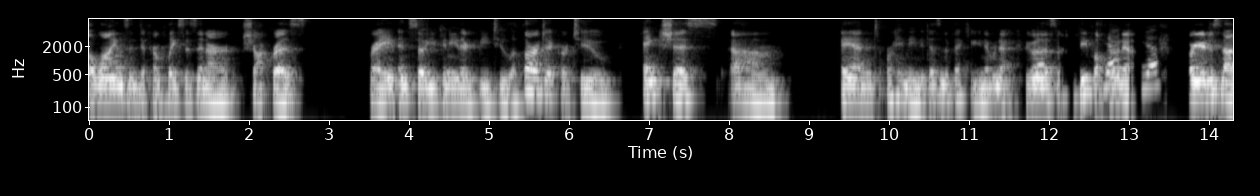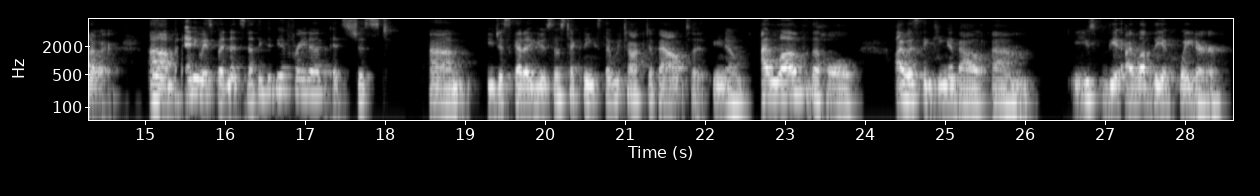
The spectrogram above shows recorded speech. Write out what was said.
aligns in different places in our chakras right? And so you can either be too lethargic or too anxious um and or hey maybe it doesn't affect you. You never know. It could be one yeah. of those people. Yeah. yeah. Or you're just not aware. Um but anyways but it's nothing to be afraid of. It's just um you just got to use those techniques that we talked about to you know i love the whole i was thinking about um use the i love the equator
